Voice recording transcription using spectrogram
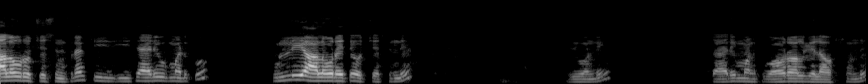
ఆల్ ఓవర్ వచ్చేసింది ఫ్రెండ్స్. ఈ ఈ శారీ మటుకు ఫుల్లీ ఆల్ ఓవర్ అయితే వచ్చేసింది. ఇదిగోండి శారీ మనకి ఓవరాల్గా ఇలా వస్తుంది.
